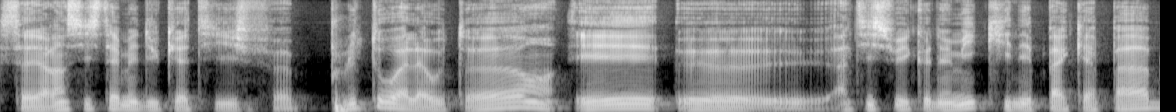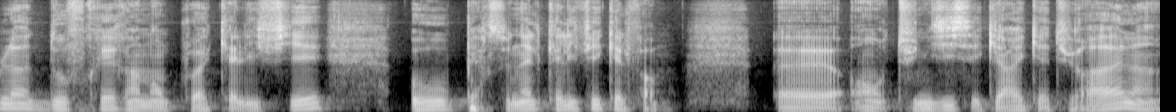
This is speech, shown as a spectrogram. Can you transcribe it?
c'est-à-dire un système éducatif plutôt à la hauteur et euh, un tissu économique qui n'est pas capable d'offrir un emploi qualifié au personnel qualifié qu'elle forme. Euh, en Tunisie, c'est caricatural.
